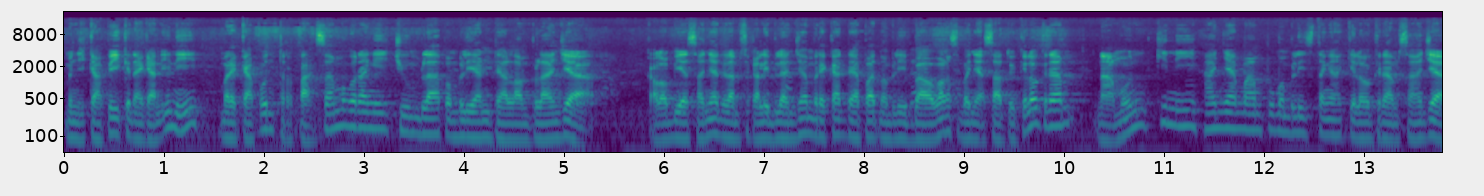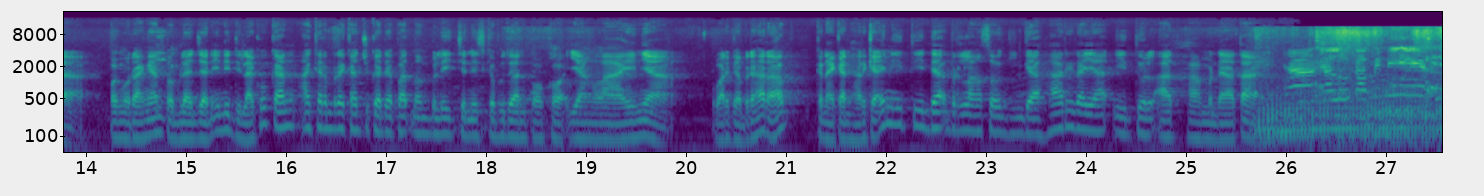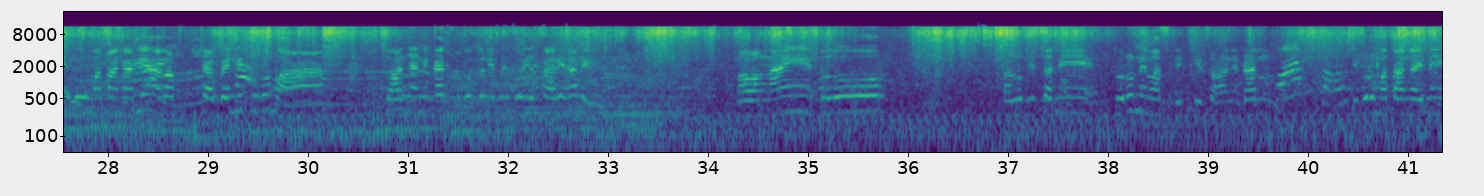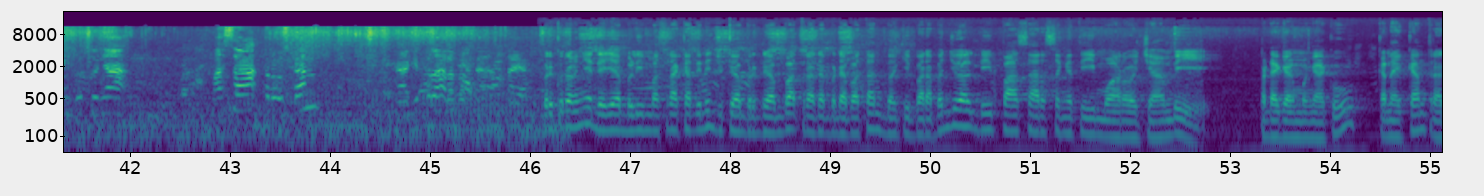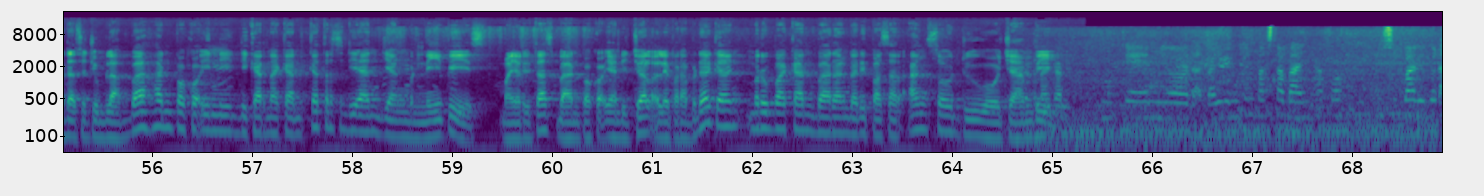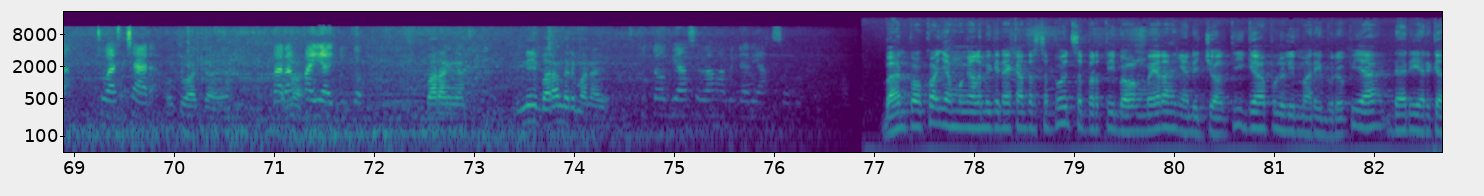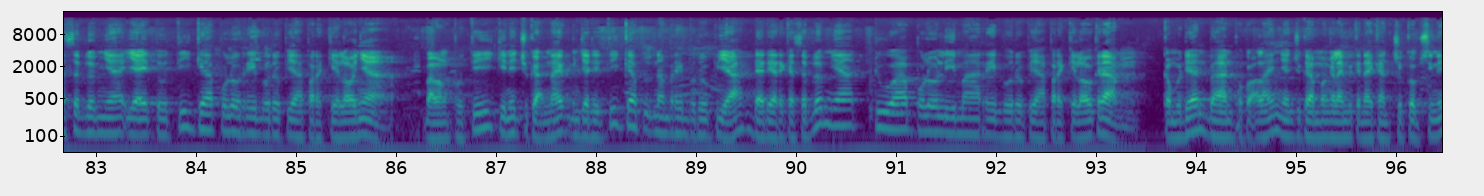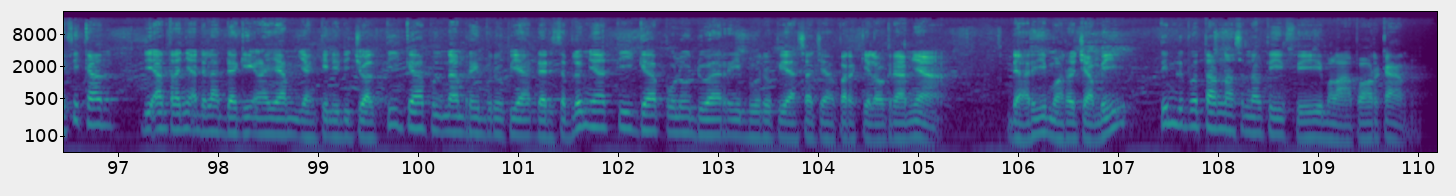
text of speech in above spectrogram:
Menyikapi kenaikan ini, mereka pun terpaksa mengurangi jumlah pembelian dalam belanja. Kalau biasanya dalam sekali belanja mereka dapat membeli bawang sebanyak 1 kg, namun kini hanya mampu membeli setengah kilogram saja. Pengurangan pembelanjaan ini dilakukan agar mereka juga dapat membeli jenis kebutuhan pokok yang lainnya. Warga berharap kenaikan harga ini tidak berlangsung hingga Hari Raya Idul Adha mendatang. Ya, kalau kami nih rumah tangga harap cabai ini turun lah. Soalnya ini kan kebutuhan ibu-ibu yang sehari-hari bawang naik, telur. Kalau bisa nih turunin lah sedikit, soalnya kan di rumah tangga ini butuhnya masak terus kan. Ya gitulah saya. Berkurangnya daya beli masyarakat ini juga berdampak terhadap pendapatan bagi para penjual di Pasar Sengeti Muaro Jambi. Pedagang mengaku kenaikan terhadap sejumlah bahan pokok ini dikarenakan ketersediaan yang menipis. Mayoritas bahan pokok yang dijual oleh para pedagang merupakan barang dari pasar Angso Duo Jambi. Mungkin yo tak tahu mungkin pasta banyak kok. Isi balik juga cuaca dah. Oh cuaca ya. Barang payah juga. Barangnya. Ini barang dari mana yuk? Kita biasalah ngambil dari Angso. Bahan pokok yang mengalami kenaikan tersebut seperti bawang merah yang dijual Rp35.000 dari harga sebelumnya yaitu Rp30.000 per kilonya. Bawang putih kini juga naik menjadi Rp36.000 dari harga sebelumnya Rp25.000 per kilogram. Kemudian bahan pokok lain yang juga mengalami kenaikan cukup signifikan, di antaranya adalah daging ayam yang kini dijual Rp36.000 dari sebelumnya Rp32.000 saja per kilogramnya. Dari Muaro Jambi, Tim Liputan Nasional TV melaporkan.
